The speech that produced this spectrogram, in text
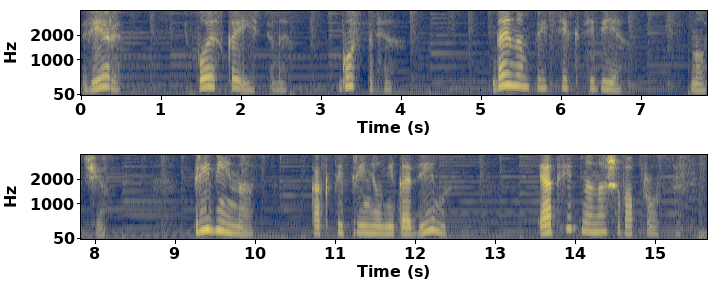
веры и поиска истины. Господи, дай нам прийти к Тебе ночью. Прими нас, как Ты принял Никодима, и ответь на наши вопросы –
